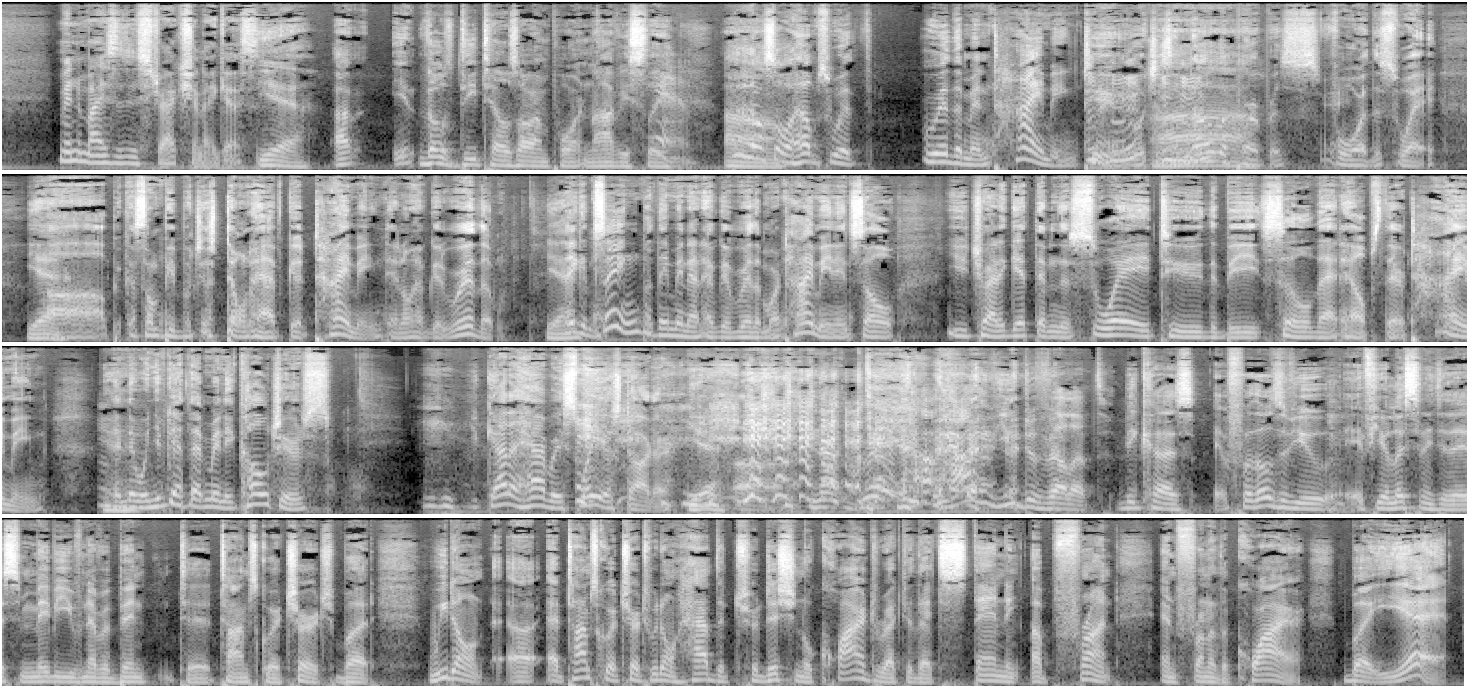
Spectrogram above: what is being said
minimize the distraction. I guess. yeah uh, y- those details are important obviously Yeah. Um, but it also helps with rhythm and timing too, mm-hmm. which is ah. another purpose for the sway. Yeah. uh, because some people just don't have good timing; they don't have good rhythm. Yeah. They can sing, but they may not have good rhythm or timing, and so you try to get them to sway to the beat, so that helps their timing. Mm-hmm. And then when you've got that many cultures, you got to have a swayer starter. Yeah. now, Greg, how, how have you developed? Because for those of you, if you're listening to this, maybe you've never been to Times Square Church, but we don't, uh, at Times Square Church, we don't have the traditional choir director that's standing up front in front of the choir. But yet,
